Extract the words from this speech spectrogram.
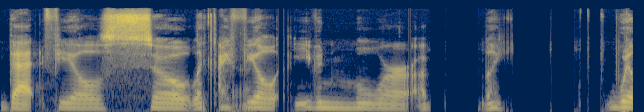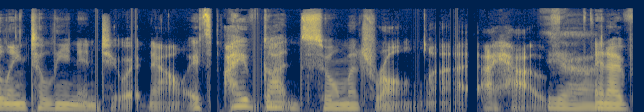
that feels so like I feel even more uh, like willing to lean into it now. It's I've gotten so much wrong. I, I have. Yeah. And I've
